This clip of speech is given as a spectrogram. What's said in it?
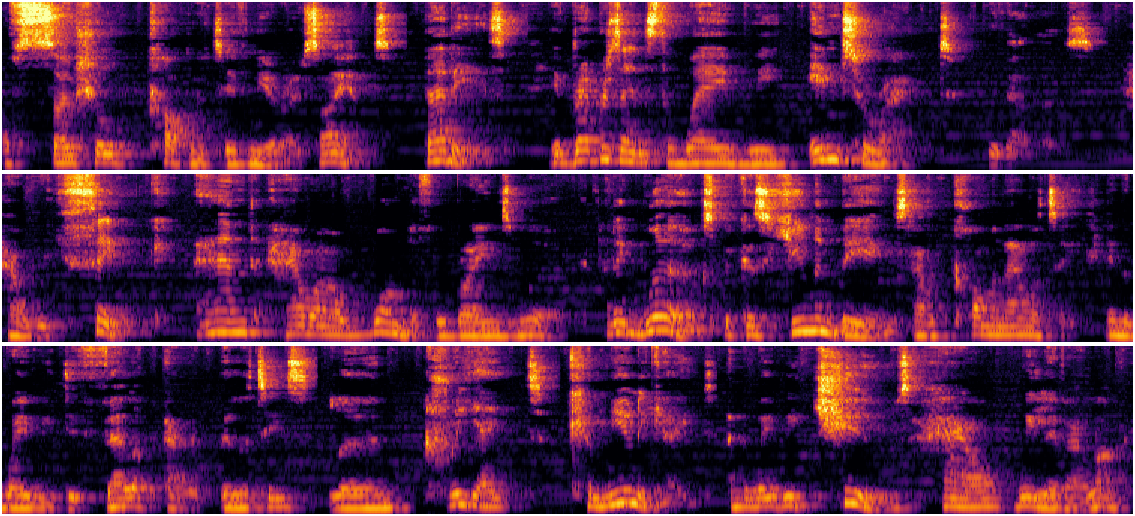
of social cognitive neuroscience. That is, it represents the way we interact with others, how we think, and how our wonderful brains work. And it works because human beings have a commonality in the way we develop our abilities, learn, create, communicate, and the way we choose how we live our life.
